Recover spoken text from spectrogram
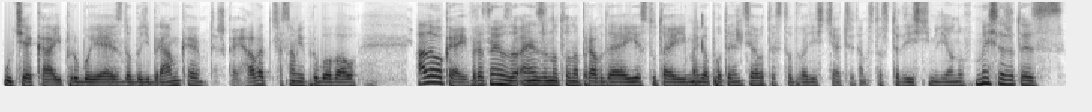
ucieka i próbuje zdobyć bramkę, też Kai czasami próbował, ale okej, okay, wracając do Enzo, no to naprawdę jest tutaj mega potencjał, te 120 czy tam 140 milionów. Myślę, że to jest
